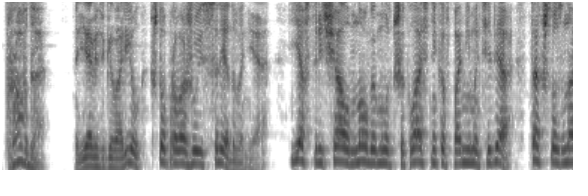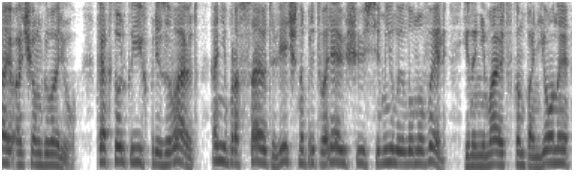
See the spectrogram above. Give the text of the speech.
правда? Я ведь говорил, что провожу исследования. Я встречал много младшеклассников помимо тебя, так что знаю, о чем говорю. Как только их призывают, они бросают вечно притворяющуюся милой Лунувель и нанимают в компаньоны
